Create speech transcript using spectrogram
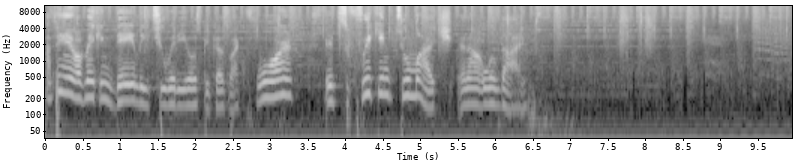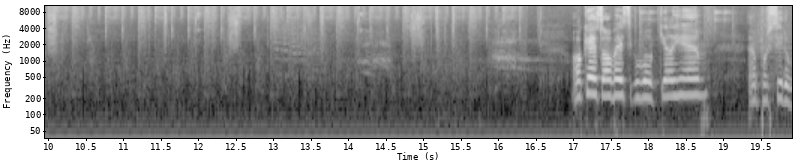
I'm thinking of making daily two videos because like four, it's freaking too much and I will die. Okay, so basically we'll kill him and proceed with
